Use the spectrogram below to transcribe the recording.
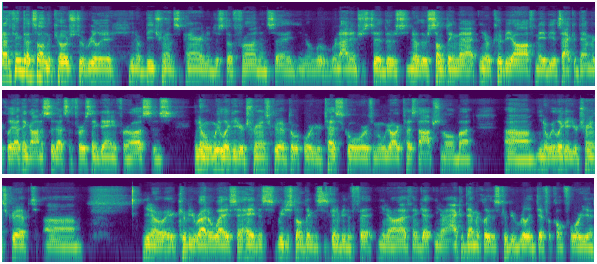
I think that's on the coach to really, you know, be transparent and just upfront and say, you know, we're, we're not interested. There's, you know, there's something that, you know, could be off. Maybe it's academically. I think honestly, that's the first thing, Danny, for us is, you know, when we look at your transcript or, or your test scores, I mean, we are test optional, but, um, you know, we look at your transcript, um, you know, it could be right away say, hey, this, we just don't think this is going to be the fit. You know, I think, you know, academically, this could be really difficult for you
